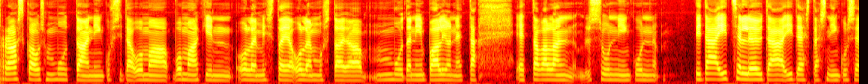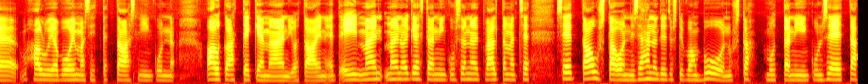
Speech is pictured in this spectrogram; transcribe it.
raskaus muuttaa niin kuin sitä omaa, omaakin olemista ja olemusta ja muuta niin paljon, että, että tavallaan sun niin kuin, pitää itse löytää itsestäsi niin kuin se halu ja voima sitten taas niin kuin alkaa tekemään jotain. Et ei, mä, en, mä en oikeastaan niin kuin sano, että välttämättä se, se tausta on, niin sehän on tietysti vain bonusta, mutta niin kuin se, että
